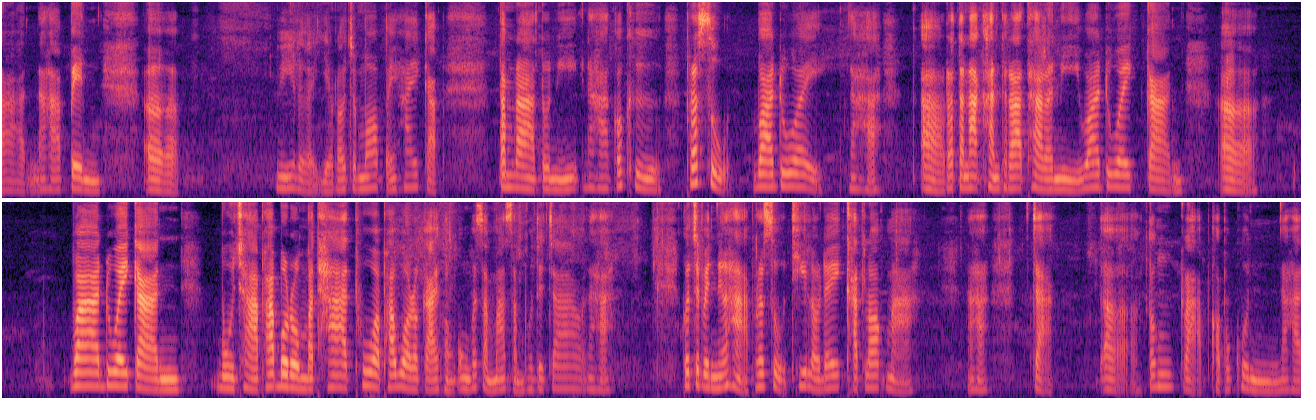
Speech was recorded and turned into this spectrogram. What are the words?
ราณนะคะ เป็นนี่เลย เดี๋ยวเราจะมอบไปให้กับตำราตัวนี้นะคะ ก็คือพระสูตรว่าด้วยนะคะรัตนคันธรธารณีว่าด้วยการว่าด้วยการบูชาพระบรมธาตุทั่วพระวรกายขององค์พระสัมมาสัมพุทธเจ้านะคะ ก็จะเป็นเนื้อหาพระสูตรที่เราได้คัดลอกมานะคะจาก ต้องกราบขอบพระคุณนะคะ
